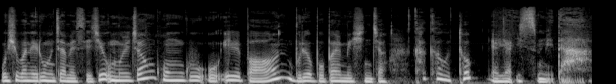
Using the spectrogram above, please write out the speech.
50원의 1호 문자 메시지 우물정 0951번 무료 모바일 메신저 카카오톡 열려 있습니다.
